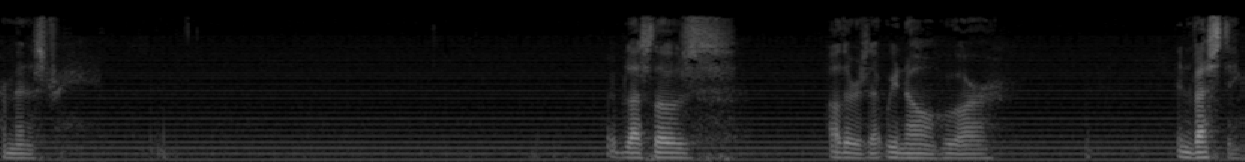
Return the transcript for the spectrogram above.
her ministry. We bless those others that we know who are investing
